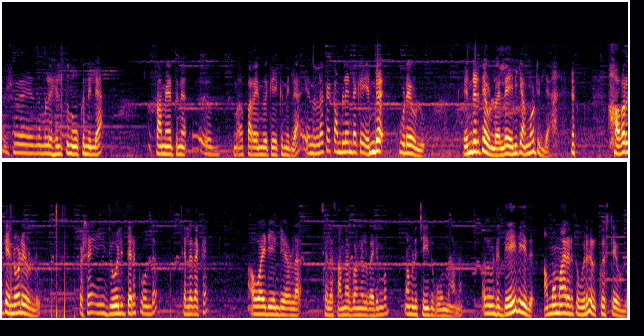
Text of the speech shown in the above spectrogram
പക്ഷേ നമ്മൾ ഹെൽത്ത് നോക്കുന്നില്ല. സമയത്തിന് പറയുന്നത് കേൾക്കുന്നില്ല എന്നുള്ളൊക്കെ കംപ്ലൈന്റൊക്കെ എന്റെ കൂടെ ഉള്ളൂ. എന്റെ അടുത്തേ ഉള്ളൂ. അല്ല? എനിക്ക് അങ്ങോട്ടില്ല. അവർക്ക് എന്നോടേ ഉള്ളൂ. പക്ഷേ ഈ ജോലി തിരക്ക് കൊണ്ട് ചിലതൊക്കെ അവോയ്ഡ് ചെയ്യേണ്ടിയുള്ള ചില സന്ദർഭങ്ങൾ വരുമ്പം നമ്മൾ ചെയ്തു പോകുന്നതാണ്. അതുകൊണ്ട് ദയവ് ചെയ്ത് അമ്മമാരുടെ അടുത്ത് ഒരു റിക്വസ്റ്റേ ഉള്ളൂ.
